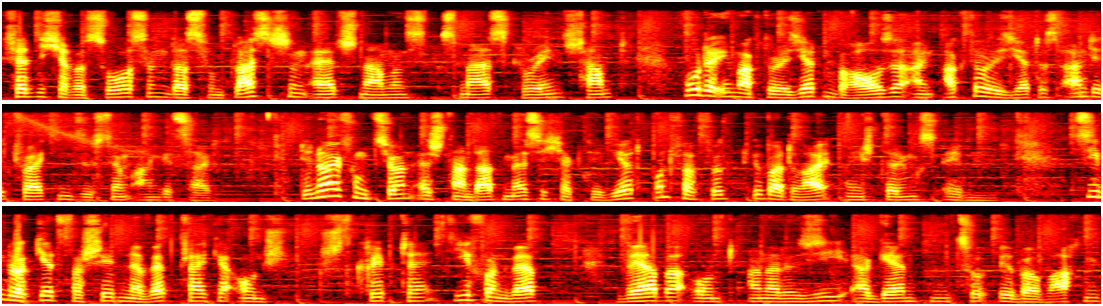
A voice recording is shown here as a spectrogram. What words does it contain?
schädliche Ressourcen, das vom klassischen Edge namens Smart Screen stammt, wurde im aktualisierten Browser ein aktualisiertes Anti-Tracking-System angezeigt. Die neue Funktion ist standardmäßig aktiviert und verfügt über drei Einstellungsebenen. Sie blockiert verschiedene Webtracker und Skripte, die von Web Werber- und Analysieagenten zur Überwachung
